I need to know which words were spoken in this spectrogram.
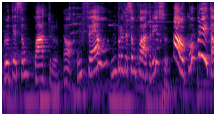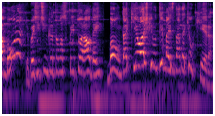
Proteção 4. Ó, um ferro, um proteção 4, é isso? Ah, eu comprei, tá bom, né? Depois a gente encanta nosso peitoral daí. Bom, daqui eu acho que não tem mais nada que eu queira.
